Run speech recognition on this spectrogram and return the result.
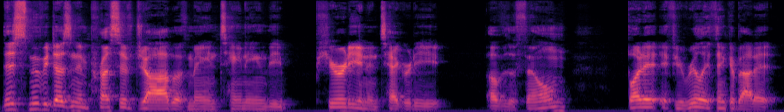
this movie does an impressive job of maintaining the purity and integrity of the film, but it, if you really think about it,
